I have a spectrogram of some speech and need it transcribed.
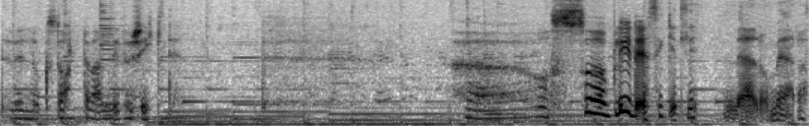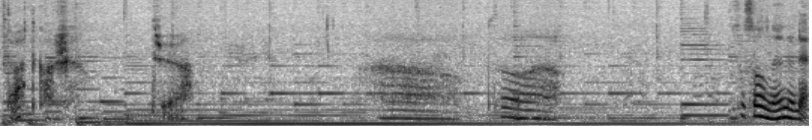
Det vil nok starte veldig forsiktig. Eh, og så blir det sikkert litt mer og mer etter hvert, kanskje. Tror jeg. Eh, så, så sånn er nå det.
